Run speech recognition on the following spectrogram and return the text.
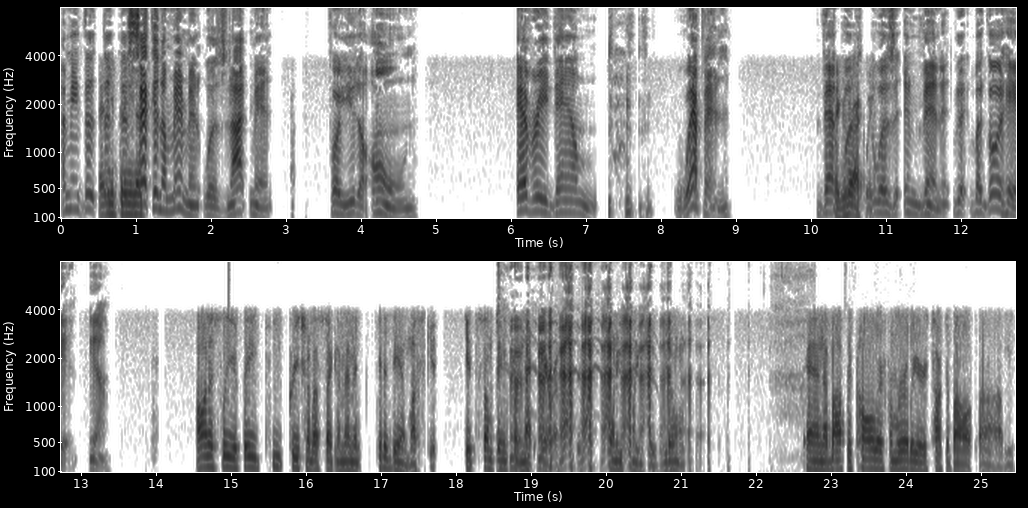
I mean, the, the, the Second Amendment was not meant for you to own every damn weapon that exactly. was, was invented. But go ahead. Yeah. Honestly, if they keep preaching about Second Amendment, get a damn musket. Get something from that era. 2022. You don't. And about the caller from earlier talked about um,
